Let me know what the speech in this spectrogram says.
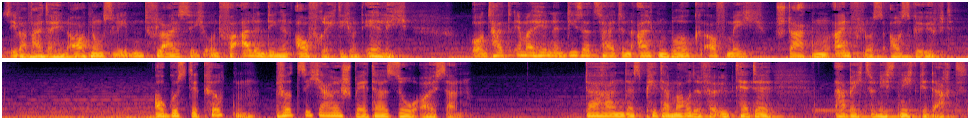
Sie war weiterhin ordnungsliebend, fleißig und vor allen Dingen aufrichtig und ehrlich und hat immerhin in dieser Zeit in Altenburg auf mich starken Einfluss ausgeübt. Auguste Kürten 40 Jahre später so äußern. Daran, dass Peter Morde verübt hätte, habe ich zunächst nicht gedacht.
